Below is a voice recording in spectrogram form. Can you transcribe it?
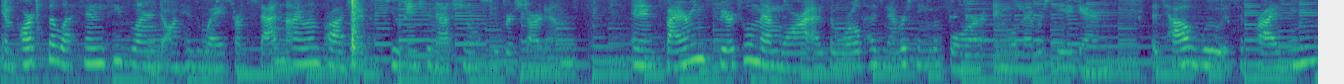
imparts the lessons he's learned on his way from Staten Island projects to international superstardom. An inspiring spiritual memoir as the world has never seen before and will never see again. The Tao Wu is surprising,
